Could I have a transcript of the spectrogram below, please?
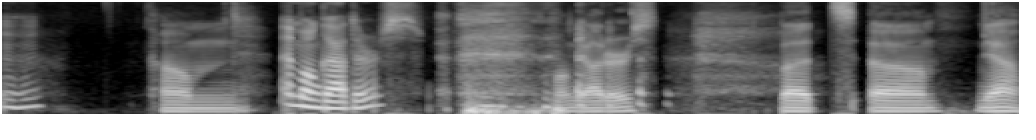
Mm-hmm. Um, among others. among others. But um, yeah,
